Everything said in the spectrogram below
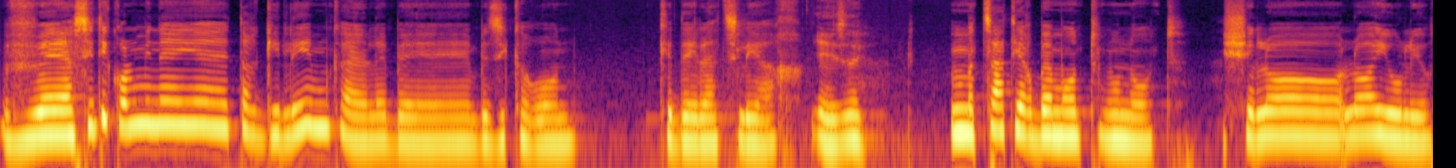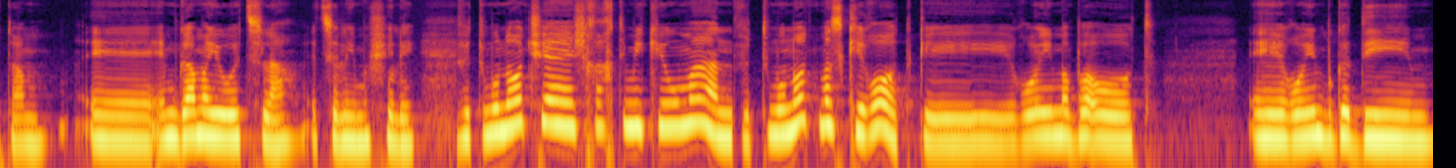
ועשיתי כל מיני אה, תרגילים כאלה בזיכרון כדי להצליח. איזה? מצאתי הרבה מאוד תמונות שלא לא היו לי אותן. אה, הם גם היו אצלה, אצל אימא שלי. ותמונות ששכחתי מקיומן, ותמונות מזכירות, כי רואים הבאות, אה, רואים בגדים.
